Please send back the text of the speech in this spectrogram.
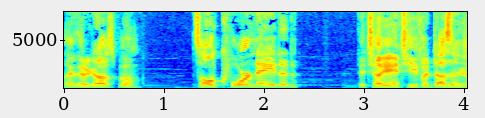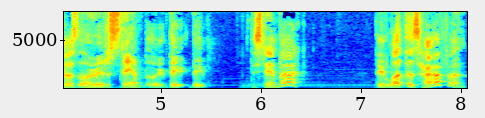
Like there goes, boom. It's all coordinated. They tell you Antifa doesn't exist, they just stamp. They they they stand back. They let this happen.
